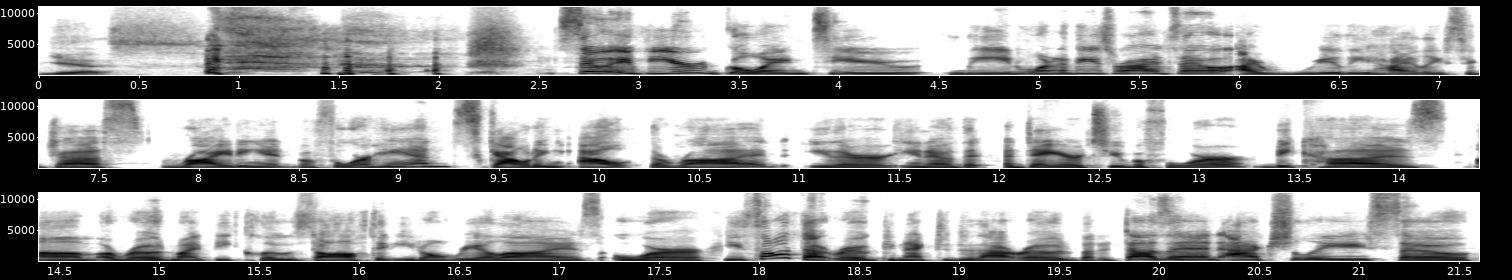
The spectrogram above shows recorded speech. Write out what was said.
Yes. So if you're going to lead one of these rides though, I really highly suggest riding it beforehand, scouting out the ride either, you know, the, a day or two before because um, a road might be closed off that you don't realize or you thought that road connected to that road but it doesn't actually. So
